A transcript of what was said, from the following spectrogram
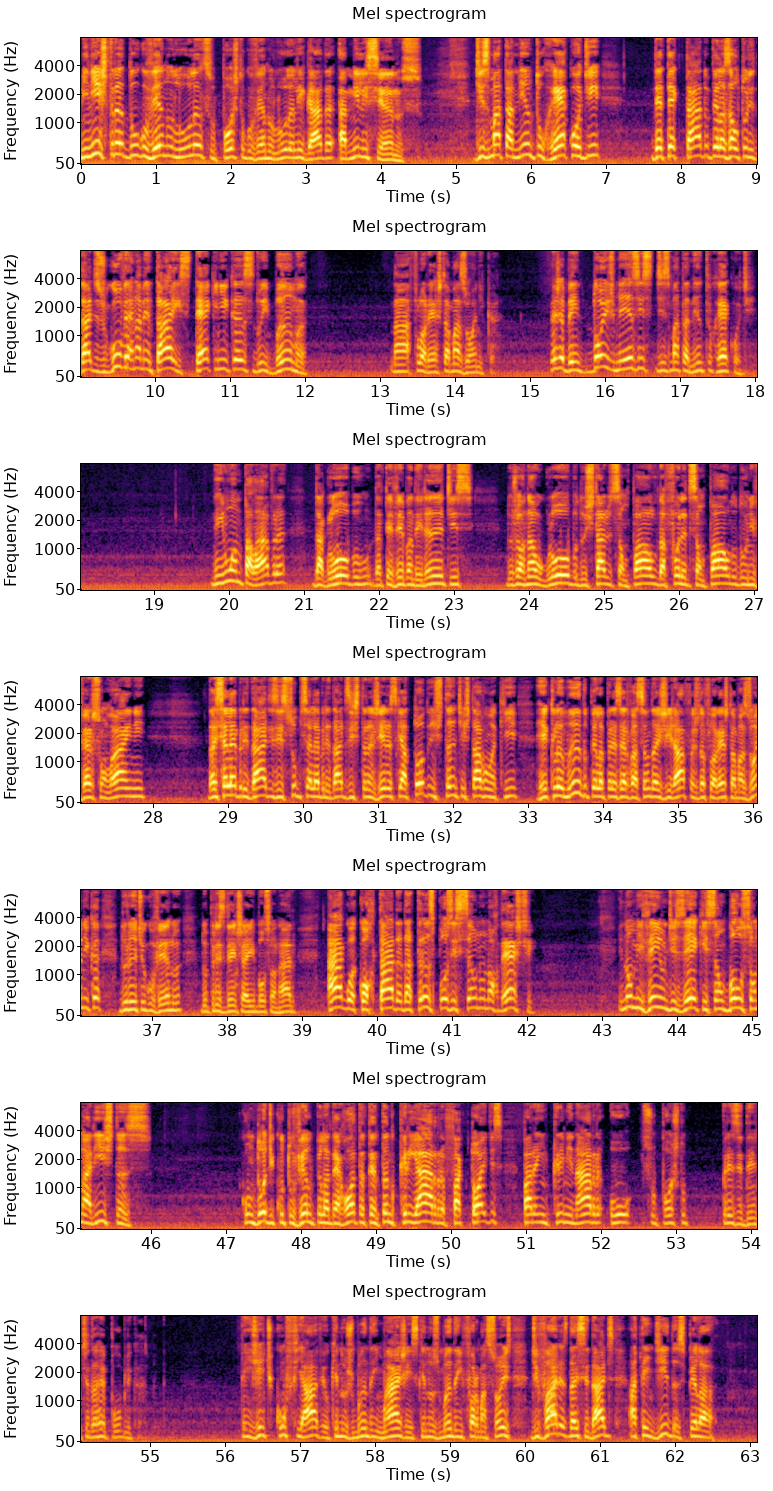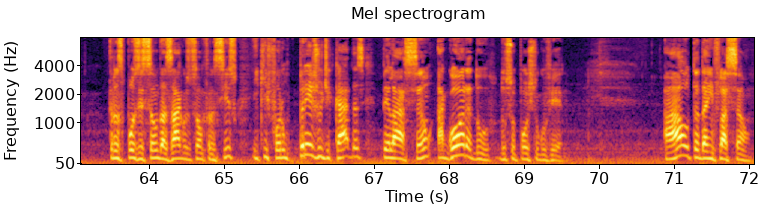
Ministra do governo Lula, suposto governo Lula, ligada a milicianos. Desmatamento recorde detectado pelas autoridades governamentais técnicas do IBAMA na floresta amazônica. Veja bem, dois meses de desmatamento recorde. Nenhuma palavra da Globo, da TV Bandeirantes, do jornal o Globo, do Estado de São Paulo, da Folha de São Paulo, do Universo Online, das celebridades e subcelebridades estrangeiras que a todo instante estavam aqui reclamando pela preservação das girafas da floresta amazônica durante o governo do presidente Jair Bolsonaro. Água cortada da transposição no Nordeste. E não me venham dizer que são bolsonaristas com dor de cotovelo pela derrota, tentando criar factoides para incriminar o suposto presidente da República. Tem gente confiável que nos manda imagens, que nos manda informações de várias das cidades atendidas pela transposição das águas do São Francisco e que foram prejudicadas pela ação agora do, do suposto governo. A alta da inflação,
